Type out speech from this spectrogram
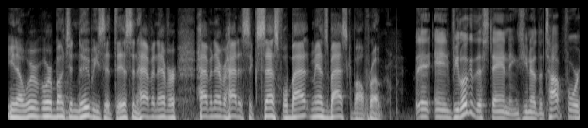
you know we're we're a bunch of newbies at this and haven't ever haven't ever had a successful ba- men's basketball program. And if you look at the standings, you know the top four,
